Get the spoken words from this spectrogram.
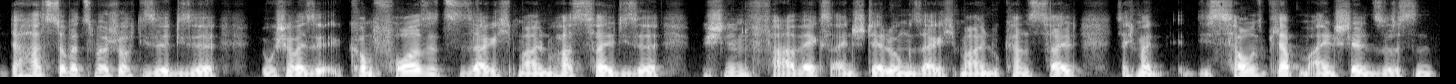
da hast du aber zum Beispiel auch diese diese logischerweise Komfortsitze, sage ich mal. Du hast halt diese verschiedenen Fahrwerkseinstellungen, sage ich mal. Du kannst halt, sage ich mal, die Soundklappen einstellen, so. Das sind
